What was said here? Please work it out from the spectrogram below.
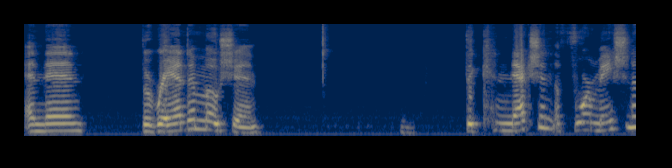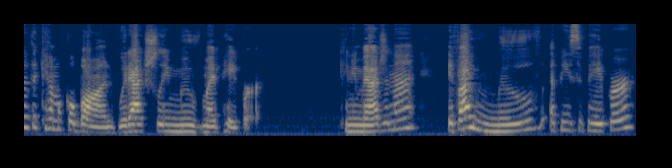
and then the random motion, the connection, the formation of the chemical bond would actually move my paper. Can you imagine that? If I move a piece of paper,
